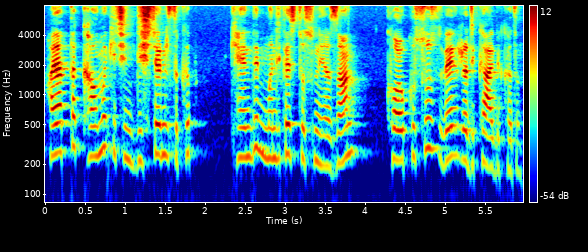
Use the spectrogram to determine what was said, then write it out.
hayatta kalmak için dişlerini sıkıp kendi manifestosunu yazan korkusuz ve radikal bir kadın.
